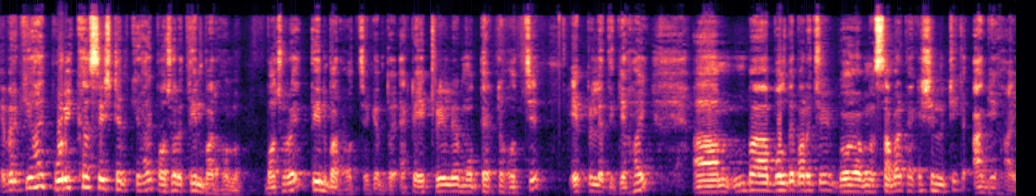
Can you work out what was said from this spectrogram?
এবার কি হয়? পরীক্ষা সিস্টেম কি হয়? বছরে তিনবার হলো। বছরে তিনবার হচ্ছে কিন্তু। একটা এপ্রিলের মধ্যে একটা হচ্ছে। এপ্রিলের দিকে হয়। বা বলতে পারো যে সামার ভ্যাকেশনের ঠিক আগে হয়।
